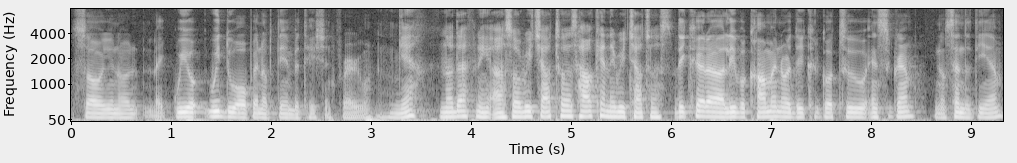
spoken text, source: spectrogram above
So you know, like we we do open up the invitation for everyone. Yeah. No, definitely. Uh, so reach out to us. How can they reach out to us? They could uh, leave a comment or they could go to Instagram. You know, send a DM.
